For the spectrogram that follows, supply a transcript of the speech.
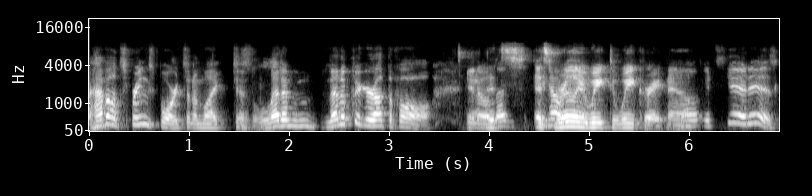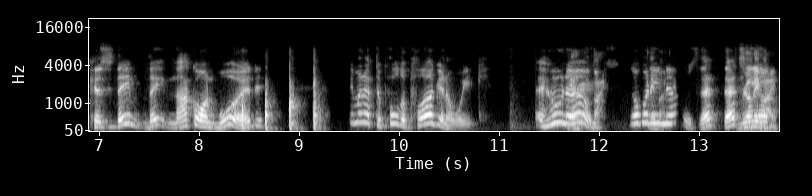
How about spring sports? And I'm like, just let them, let them figure out the fall. You Yeah. know, It's see it's how it really week to week right now. Well, it's yeah, it is because they they knock on wood. They might have to pull the plug in a week. Uh, Who knows? might. Nobody They might. knows. That that's Really the might.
